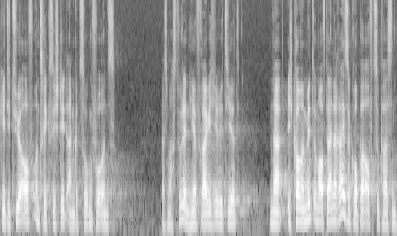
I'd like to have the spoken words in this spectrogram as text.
geht die Tür auf und Trixie steht angezogen vor uns. Was machst du denn hier? frage ich irritiert. Na, ich komme mit, um auf deine Reisegruppe aufzupassen.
